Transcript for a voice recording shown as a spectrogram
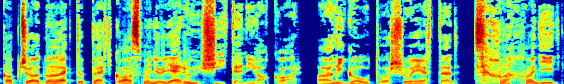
kapcsolatban a legtöbb plegyka azt mondja, hogy erősíteni akar. A liga utolsó, érted? Szóval, hogy így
